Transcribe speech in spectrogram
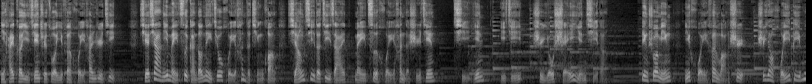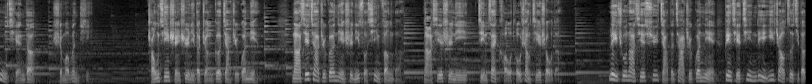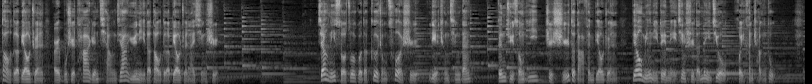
你还可以坚持做一份悔恨日记，写下你每次感到内疚悔恨的情况，详细的记载每次悔恨的时间、起因以及是由谁引起的，并说明你悔恨往事是要回避目前的什么问题。重新审视你的整个价值观念。哪些价值观念是你所信奉的？哪些是你仅在口头上接受的？列出那些虚假的价值观念，并且尽力依照自己的道德标准，而不是他人强加于你的道德标准来行事。将你所做过的各种错事列成清单，根据从一至十的打分标准，标明你对每件事的内疚悔恨程度，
